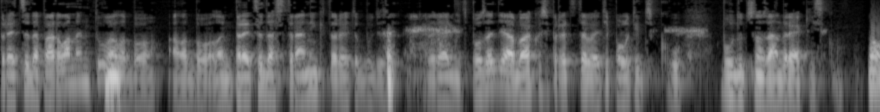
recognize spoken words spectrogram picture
predseda parlamentu, hmm. alebo, alebo len predseda strany, ktoré to bude riadiť pozadia, alebo ako si predstavujete politickú budúcnosť Andreja Kisku? No,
